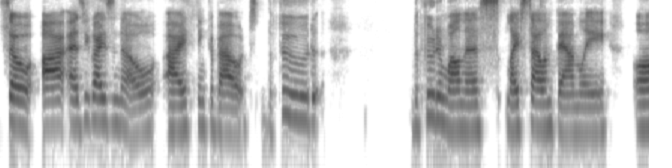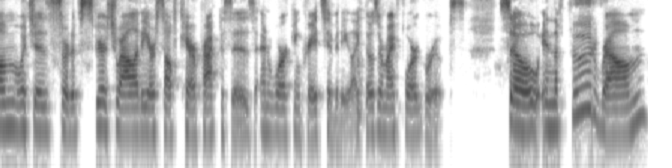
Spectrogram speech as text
So, uh, as you guys know, I think about the food, the food and wellness, lifestyle and family, um, which is sort of spirituality or self care practices, and work and creativity. Like, those are my four groups. So, in the food realm,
